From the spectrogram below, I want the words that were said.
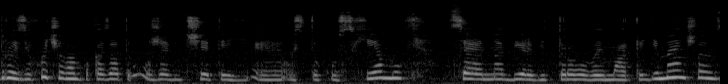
Друзі, хочу вам показати уже відшитий е, ось таку схему. Це набір від торгової марки Dimensions,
